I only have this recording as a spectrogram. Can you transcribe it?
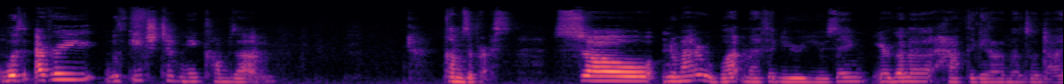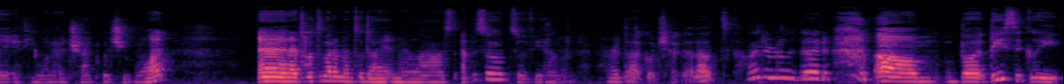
with every with each technique comes um comes a price. So, no matter what method you're using, you're gonna have to get on a mental diet if you want to attract what you want. And I talked about a mental diet in my last episode, so if you haven't heard that, go check that out. It's kind of really good. Um, but basically,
